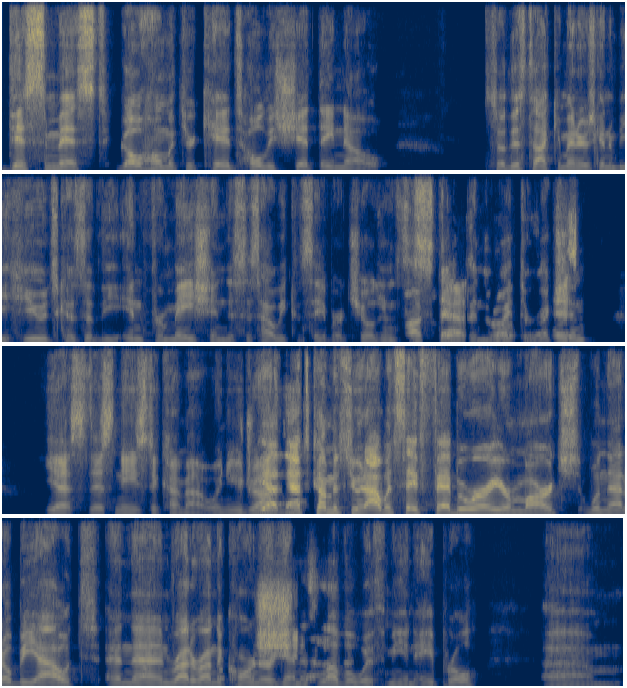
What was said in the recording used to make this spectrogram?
Dismissed. Go home with your kids. Holy shit, they know. So this documentary is going to be huge because of the information. This is how we can save our children. It's a step yes, in the bro. right direction. Yes, this needs to come out when you drop. Yeah, that's coming soon. I would say February or March when that'll be out, and then right around the corner again is Level with Me in April. Um,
